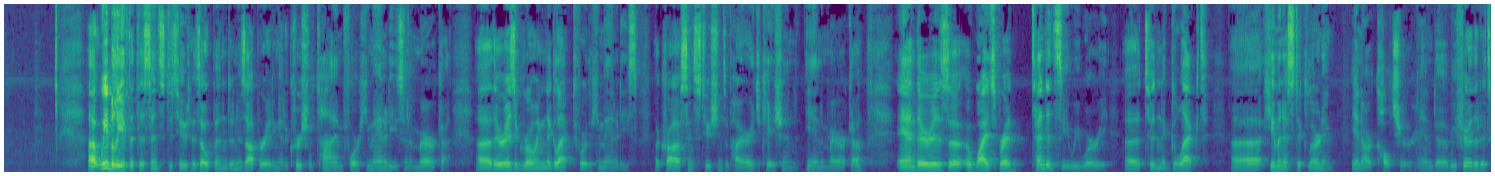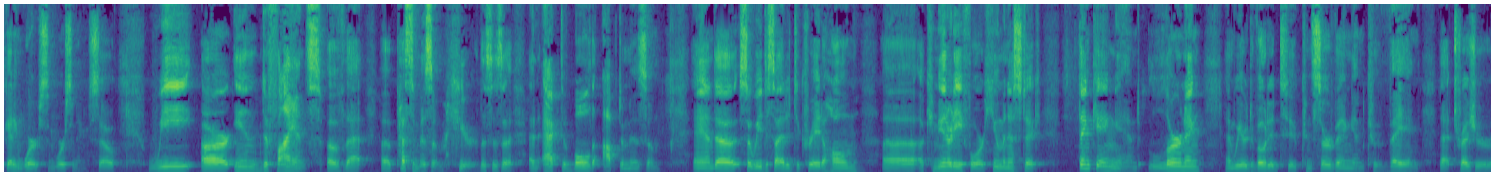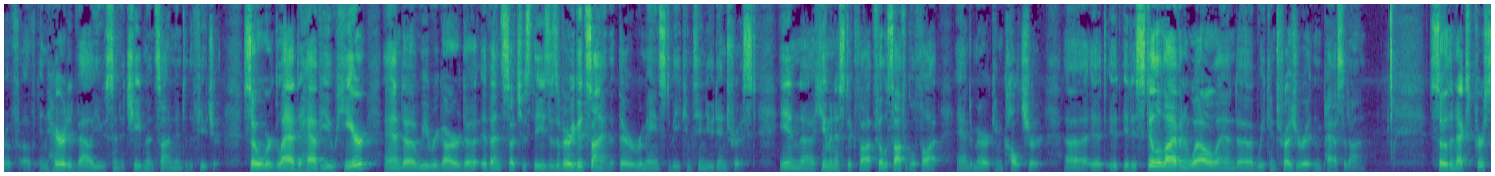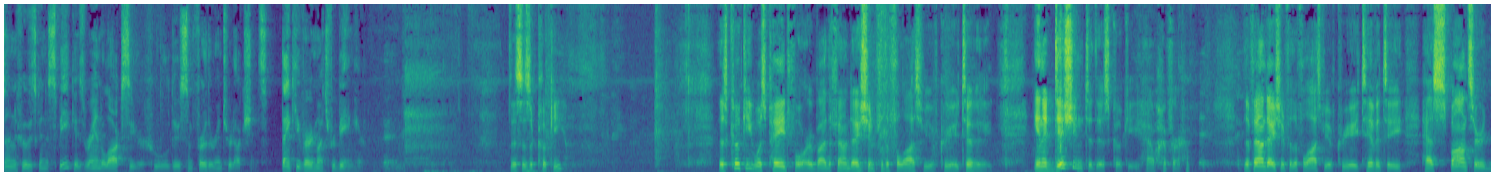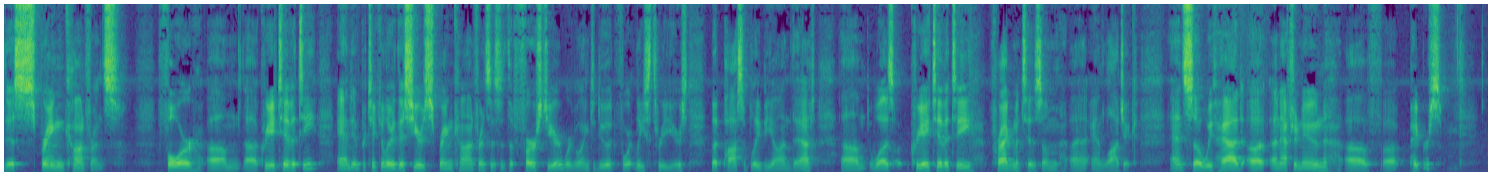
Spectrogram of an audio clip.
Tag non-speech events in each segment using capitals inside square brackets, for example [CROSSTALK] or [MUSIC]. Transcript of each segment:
Uh, we believe that this institute has opened and is operating at a crucial time for humanities in America. Uh, there is a growing neglect for the humanities across institutions of higher education in America, and there is a, a widespread tendency, we worry, uh, to neglect uh, humanistic learning in our culture, and uh, we fear that it's getting worse and worsening. So we are in defiance of that uh, pessimism here. This is a, an act of bold optimism. And uh, so we decided to create a home, uh, a community for humanistic thinking and learning, and we are devoted to conserving and conveying that treasure of, of inherited values and achievements on into the future. So we're glad to have you here, and uh, we regard uh, events such as these as a very good sign that there remains to be continued interest in uh, humanistic thought, philosophical thought, and American culture. Uh, it, it, it is still alive and well, and uh, we can treasure it and pass it on. So the next person who is going to speak is Randall Auxier, who will do some further introductions. Thank you very much for being here. This is a cookie. This cookie was paid for by the Foundation for the Philosophy of Creativity. In addition to this cookie, however, [LAUGHS] the Foundation for the Philosophy of Creativity has sponsored this spring conference for um, uh, creativity, and in particular, this year's spring conference. This is the first year. We're going to do it for at least three years, but possibly beyond that. Um, was creativity, pragmatism, uh, and logic. And so we've had uh, an afternoon of uh, papers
